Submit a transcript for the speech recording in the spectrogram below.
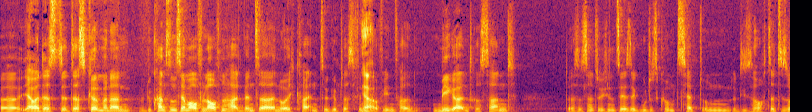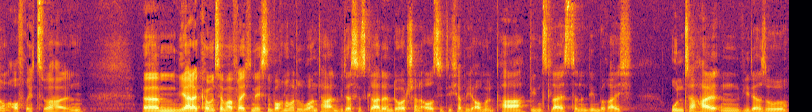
Äh, ja, aber das, das können wir dann, du kannst uns ja mal auf dem Laufenden halten, wenn es da Neuigkeiten zu gibt. Das finde ja. ich auf jeden Fall mega interessant. Das ist natürlich ein sehr, sehr gutes Konzept, um diese Hochzeitssaison aufrechtzuerhalten. Ähm, ja, da können wir uns ja mal vielleicht in den nächsten Wochen nochmal drüber unterhalten, wie das jetzt gerade in Deutschland aussieht. Ich habe mich auch mit ein paar Dienstleistern in dem Bereich unterhalten, wie da so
